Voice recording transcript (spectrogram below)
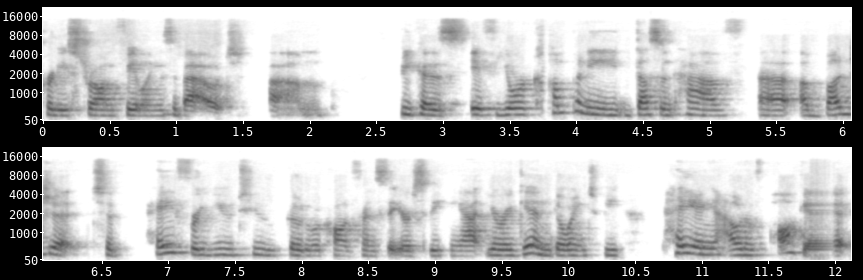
pretty strong feelings about um, because if your company doesn't have a, a budget to pay for you to go to a conference that you're speaking at, you're again going to be paying out of pocket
